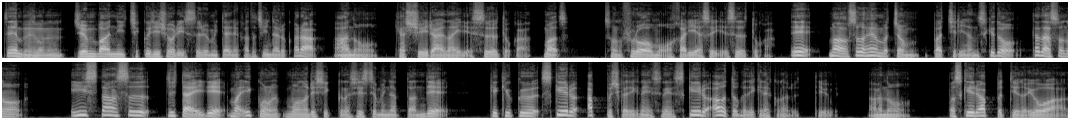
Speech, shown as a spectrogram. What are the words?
全部そのうん順番に蓄次処理するみたいな形になるから、あの、キャッシュいらないですとか、まず、そのフローも分かりやすいですとか。で、まあ、その辺はもちろんバッチリなんですけど、ただその、インスタンス自体で、まあ、1個のモノリシックなシステムになったんで、結局、スケールアップしかできないんですね。スケールアウトができなくなるっていう。あの、まあ、スケールアップっていうのは、要は、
